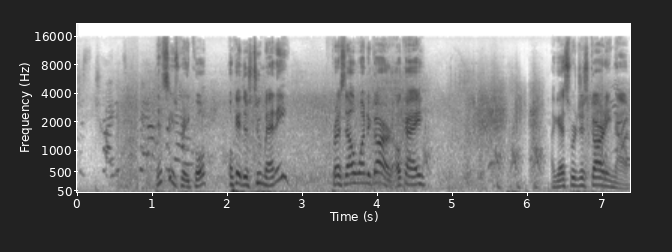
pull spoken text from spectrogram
Just try to take it out. That seems pretty cool. Okay, there's too many? Press L1 to guard. Okay. I guess we're just guarding now.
